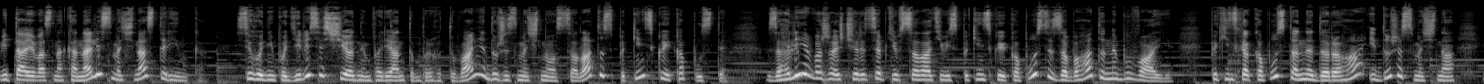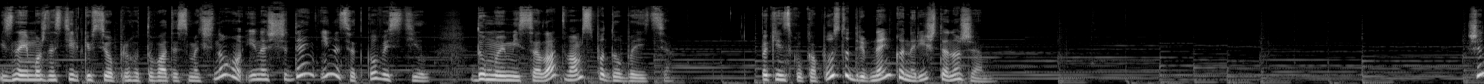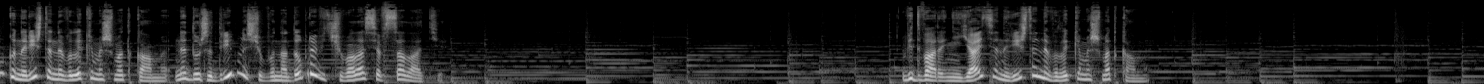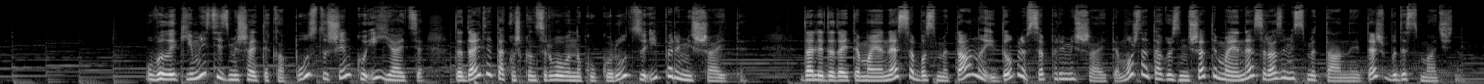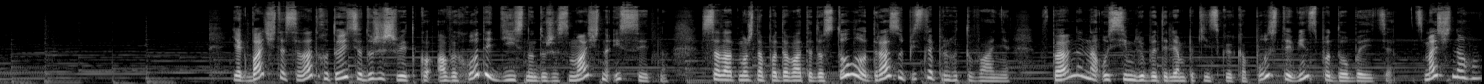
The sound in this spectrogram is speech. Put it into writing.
Вітаю вас на каналі Смачна Сторінка. Сьогодні поділюся ще одним варіантом приготування дуже смачного салату з пекінської капусти. Взагалі я вважаю, що рецептів салатів із пекінської капусти забагато не буває. Пекінська капуста недорога і дуже смачна, і з неї можна стільки всього приготувати смачного і на щодень, і на святковий стіл. Думаю, мій салат вам сподобається. Пекінську капусту дрібненько наріжте ножем. Шинку наріжте невеликими шматками, не дуже дрібно, щоб вона добре відчувалася в салаті. Відварені яйця наріжте невеликими шматками. У великій мисці змішайте капусту, шинку і яйця. Додайте також консервовану кукурудзу і перемішайте. Далі додайте майонез або сметану і добре все перемішайте. Можна також змішати майонез разом із сметаною, теж буде смачно. Як бачите, салат готується дуже швидко, а виходить дійсно дуже смачно і ситно. Салат можна подавати до столу одразу після приготування. Впевнена, усім любителям пекінської капусти він сподобається. Смачного!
